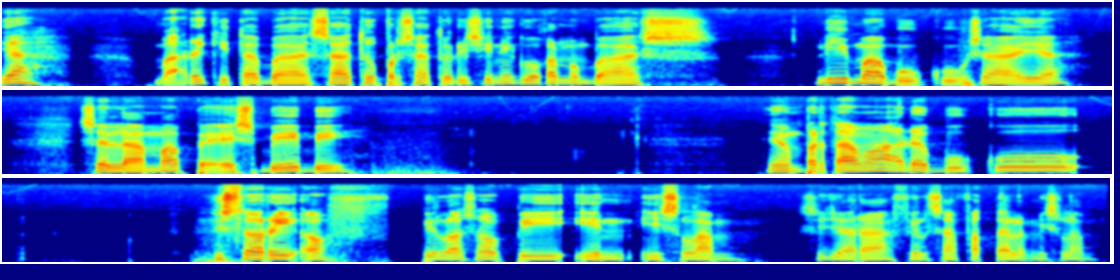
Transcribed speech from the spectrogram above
ya mari kita bahas satu persatu di sini. Gue akan membahas lima buku saya selama PSBB. Yang pertama ada buku History of Philosophy in Islam, sejarah filsafat dalam Islam.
